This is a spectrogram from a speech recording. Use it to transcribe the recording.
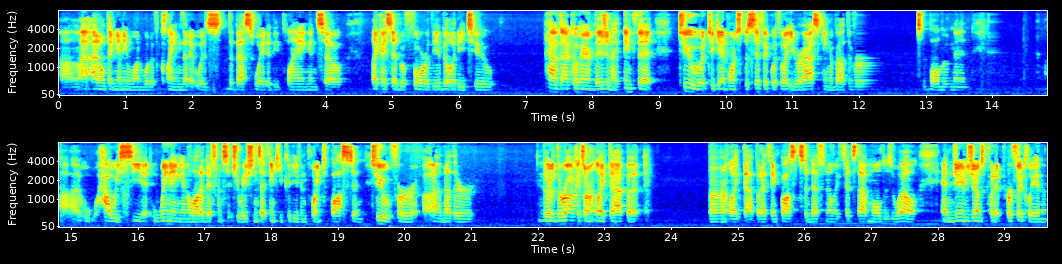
Um, I, I don't think anyone would have claimed that it was the best way to be playing, and so, like I said before, the ability to have that coherent vision. I think that too, to get more specific with what you were asking about the ball movement and uh, how we see it winning in a lot of different situations. I think you could even point to Boston too for another. The, the Rockets aren't like that, but aren't like that. But I think Boston definitely fits that mold as well. And James Jones put it perfectly in the,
